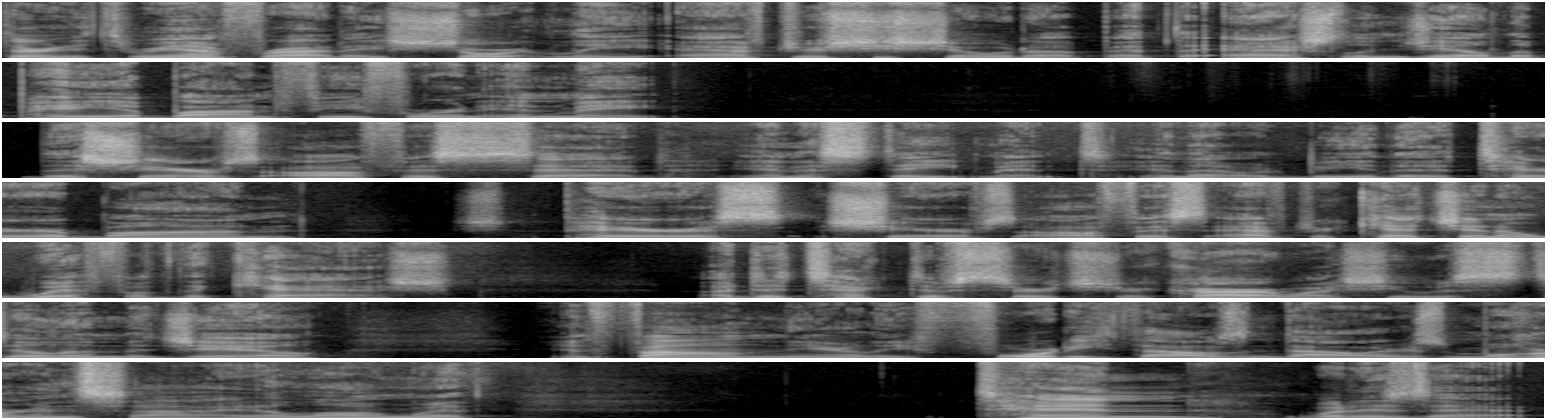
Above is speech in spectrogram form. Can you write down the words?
33 on Friday, shortly after she showed up at the Ashland jail to pay a bond fee for an inmate. The sheriff's office said in a statement, and that would be the Terrebonne Parish Sheriff's Office, after catching a whiff of the cash, a detective searched her car while she was still in the jail and found nearly $40,000 more inside, along with 10, what is that?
